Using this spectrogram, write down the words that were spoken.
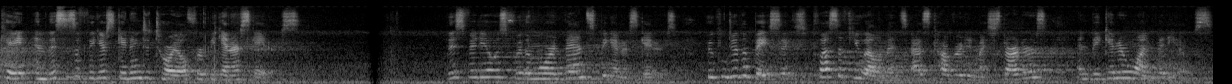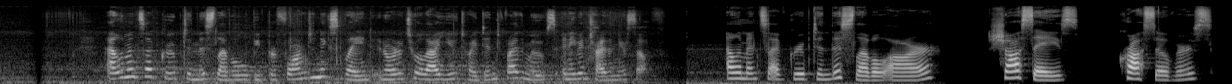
Kate and this is a figure skating tutorial for beginner skaters. This video is for the more advanced beginner skaters who can do the basics plus a few elements as covered in my starters and beginner 1 videos. Elements I've grouped in this level will be performed and explained in order to allow you to identify the moves and even try them yourself. Elements I've grouped in this level are chassés, crossovers,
